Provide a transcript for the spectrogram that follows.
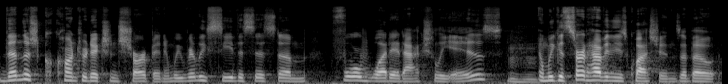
then the contradictions sharpen, and we really see the system for what it actually is, mm-hmm. and we could start having these questions about,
